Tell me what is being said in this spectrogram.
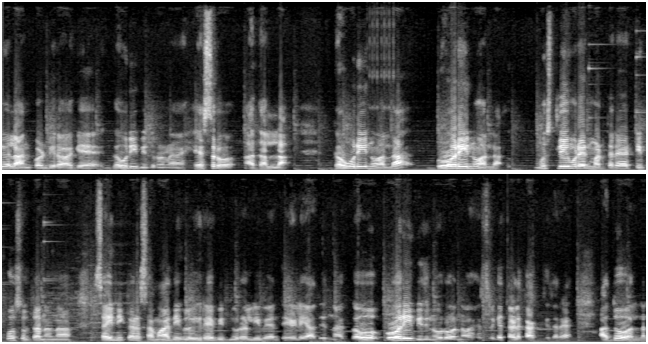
ನೀವೆಲ್ಲ ಅನ್ಕೊಂಡಿರೋ ಹಾಗೆ ಗೌರಿ ಬಿದ್ರನ ಹೆಸರು ಅದಲ್ಲ. ಗೌರಿನೂ ಅಲ್ಲ, ಗೋರಿನೂ ಅಲ್ಲ. ಮುಸ್ಲಿಮರು ಏನ್ ಮಾಡ್ತಾರೆ, ಟಿಪ್ಪು ಸುಲ್ತಾನನ ಸೈನಿಕರ ಸಮಾಧಿಗಳು ಹಿರೇಬಿದ್ನೂರಲ್ಲಿ ಇವೆ ಅಂತ ಹೇಳಿ ಅದನ್ನ ಗೌ, ಗೋರಿ ಬಿದನೂರು ಅನ್ನೋ ಹೆಸರಿಗೆ ತಳಕಾಕ್ತಿದ್ದಾರೆ. ಅದು ಅಲ್ಲ.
